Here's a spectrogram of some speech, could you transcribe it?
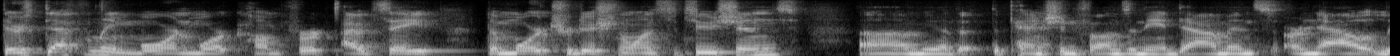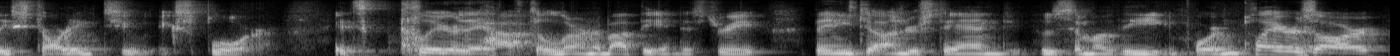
there's definitely more and more comfort. I would say the more traditional institutions, um, you know, the, the pension funds and the endowments are now at least starting to explore. It's clear they have to learn about the industry. They need to understand who some of the important players are.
